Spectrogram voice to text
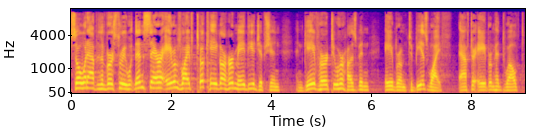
So what happens in verse 3? Then Sarah, Abram's wife, took Hagar, her maid, the Egyptian, and gave her to her husband Abram to be his wife after Abram had dwelt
